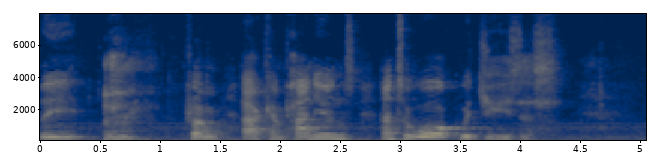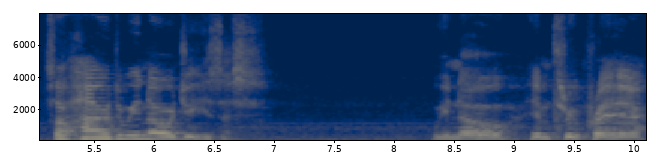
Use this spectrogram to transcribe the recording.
the, from our companions and to walk with Jesus. So how do we know Jesus? We know him through prayer,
